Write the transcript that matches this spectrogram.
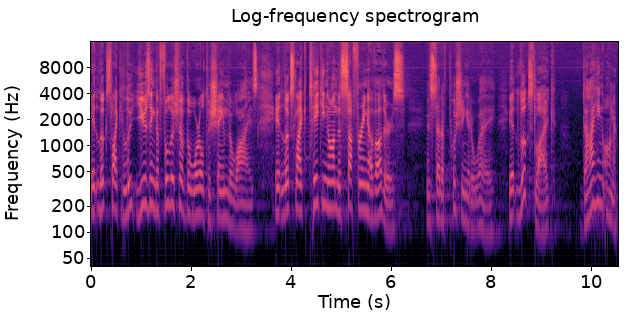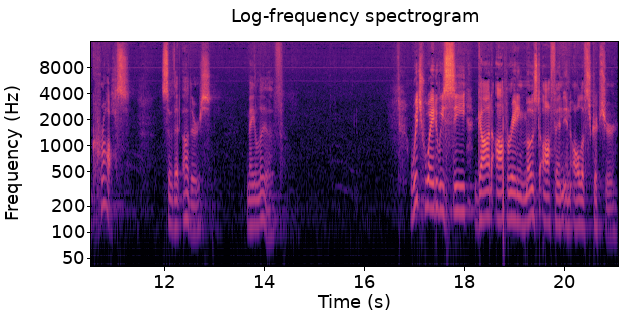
It looks like using the foolish of the world to shame the wise. It looks like taking on the suffering of others instead of pushing it away. It looks like dying on a cross so that others may live. Which way do we see God operating most often in all of Scripture?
